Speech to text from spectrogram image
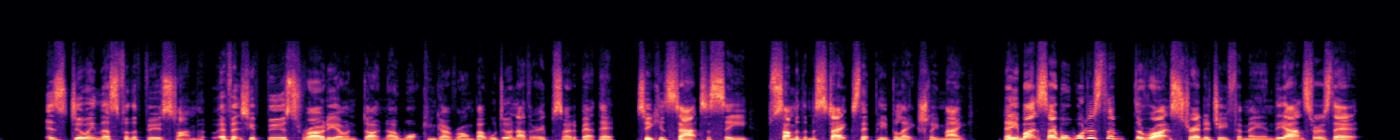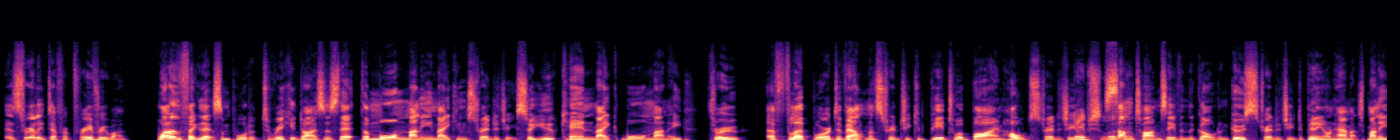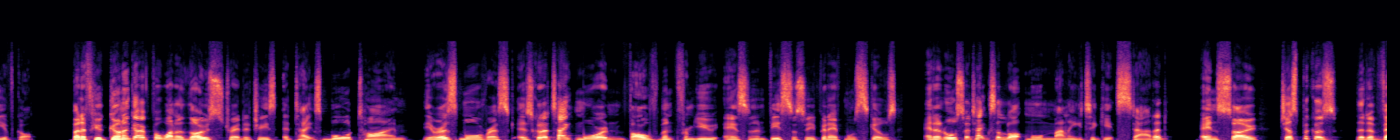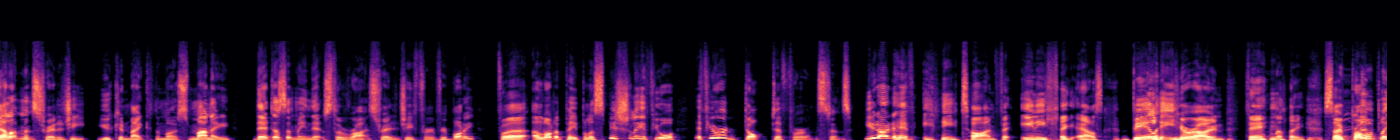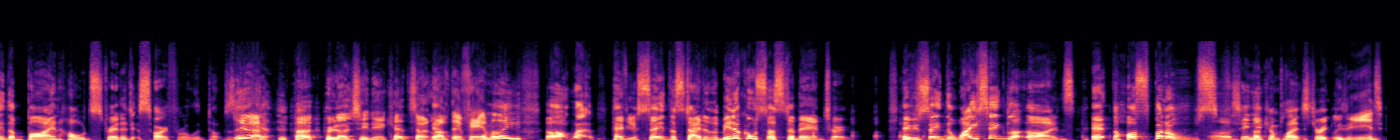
is doing this for the first time. If it's your first rodeo and don't know what can go wrong, but we'll do another episode about that so you can start to see some of the mistakes that people actually make. Now, you might say, well, what is the, the right strategy for me? And the answer is that it's really different for everyone. One of the things that's important to recognize is that the more money making strategy, so you can make more money through a flip or a development strategy compared to a buy and hold strategy, Absolutely. sometimes even the golden goose strategy, depending on how much money you've got. But if you're going to go for one of those strategies, it takes more time. There is more risk. It's going to take more involvement from you as an investor. So you're going to have more skills. And it also takes a lot more money to get started. And so just because the development strategy, you can make the most money, that doesn't mean that's the right strategy for everybody. For a lot of people, especially if you're if you're a doctor, for instance, you don't have any time for anything else, barely your own family. So probably the buy and hold strategy. Sorry for all the doctors out Yeah. there. But Who don't see their kids, don't love their family. oh well, have you seen the state of the medical system, Andrew? Have you seen the waiting lines at the hospitals? Oh, send your complaints directly to Ed.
